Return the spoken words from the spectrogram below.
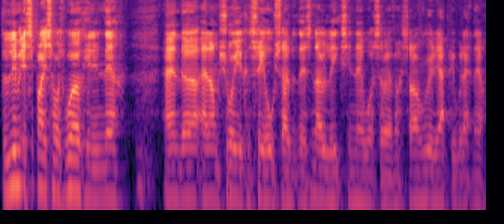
the limited space I was working in there, and uh, and I'm sure you can see also that there's no leaks in there whatsoever. So I'm really happy with that now.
